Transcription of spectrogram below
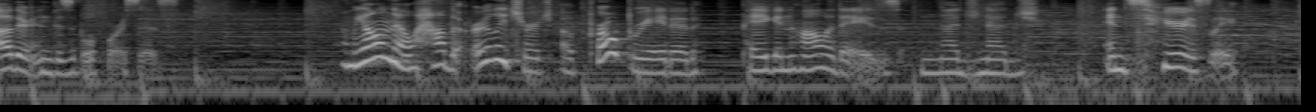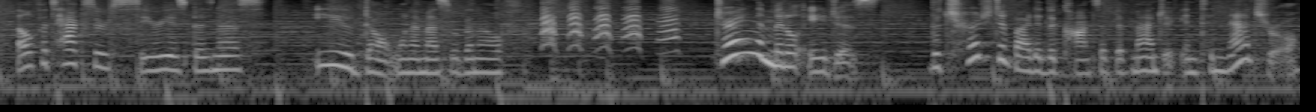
other invisible forces. And we all know how the early church appropriated pagan holidays, nudge nudge. And seriously, elf attacks are serious business. You don't want to mess with an elf. During the Middle Ages, the church divided the concept of magic into natural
